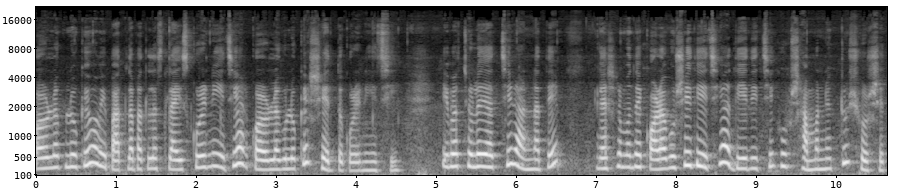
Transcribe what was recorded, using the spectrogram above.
করলাগুলোকেও আমি পাতলা পাতলা স্লাইস করে নিয়েছি আর করলাগুলোকে সেদ্ধ করে নিয়েছি। এবার চলে যাচ্ছি রান্নাতে। গ্যাসের মধ্যে কড়া বসিয়ে দিয়েছি আর দিয়ে দিচ্ছি খুব সামান্য একটু সর্ষের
